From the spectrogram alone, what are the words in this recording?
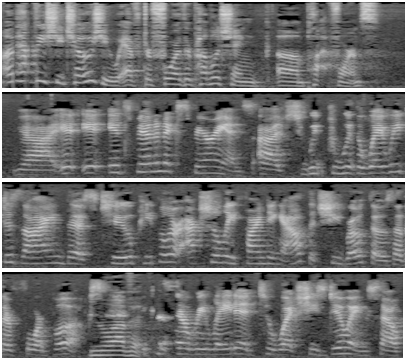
I'm happy she chose you after four other publishing um, platforms. Yeah, it, it, it's been an experience. Uh, we, with the way we designed this, too, people are actually finding out that she wrote those other four books. Love it. Because they're related to what she's doing. So,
